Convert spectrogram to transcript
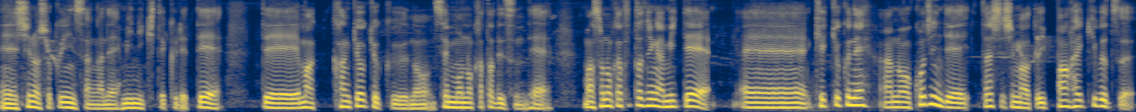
えー、市の職員さんがね、見に来てくれて、で、まあ、環境局の専門の方ですんで、まあ、その方たちが見て、えー、結局ね、あの、個人で出してしまうと一般廃棄物、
